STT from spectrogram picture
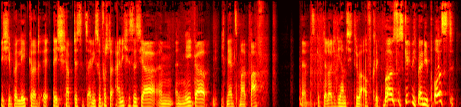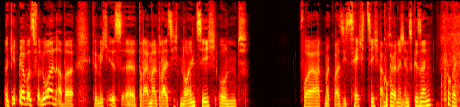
Ich überlege gerade, äh, ich habe das jetzt eigentlich so verstanden. Eigentlich ist es ja ähm, ein mega, ich nenne es mal Buff. Ähm, es gibt ja Leute, die haben sich darüber aufgeregt. Was, es geht nicht mehr in die Post, da geht mir was verloren. Aber für mich ist äh, 3x30 90 und vorher hat man quasi 60 haben Korrekt. können insgesamt. Korrekt.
